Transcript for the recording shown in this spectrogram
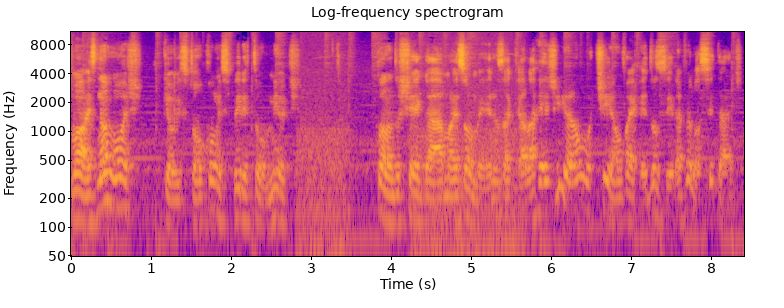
Mas não hoje, que eu estou com um espírito humilde. Quando chegar mais ou menos aquela região, o Tião vai reduzir a velocidade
